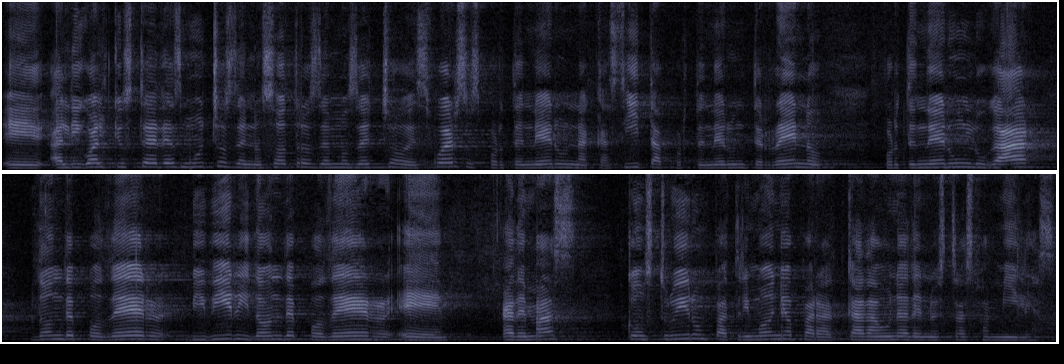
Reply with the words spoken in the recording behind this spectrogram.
Eh, al igual que ustedes, muchos de nosotros hemos hecho esfuerzos por tener una casita, por tener un terreno, por tener un lugar donde poder vivir y donde poder, eh, además, construir un patrimonio para cada una de nuestras familias.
